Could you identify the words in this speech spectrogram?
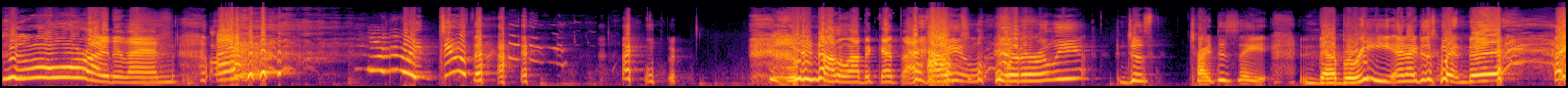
Alrighty then. Did I do that? I, lit- You're not allowed to cut that out. I literally just tried to say debris, and I just went there. I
